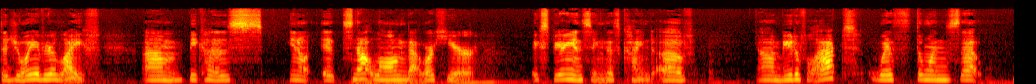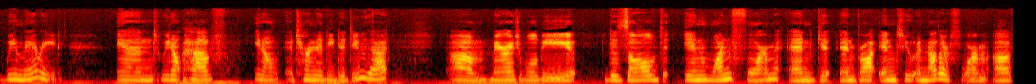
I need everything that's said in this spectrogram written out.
the joy of your life. Um, because, you know, it's not long that we're here experiencing this kind of um, beautiful act with the ones that we married. And we don't have, you know, eternity to do that. Um, marriage will be dissolved in one form and get and brought into another form of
